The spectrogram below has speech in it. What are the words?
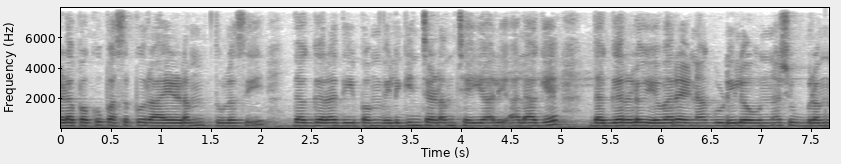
గడపకు పసుపు రాయడం తులసి దగ్గర దీపం వెలిగించడం చేయాలి. అలాగే దగ్గరలో ఎవరైనా గుడిలో ఉన్న శుభ్రం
